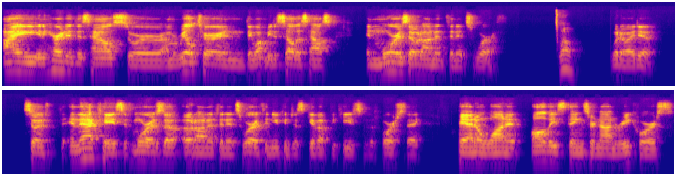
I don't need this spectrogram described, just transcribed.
I inherited this house or I'm a realtor and they want me to sell this house and more is owed on it than it's worth. Oh, What do I do? So if in that case, if more is owed on it than it's worth, and you can just give up the keys to the Porsche, say, "Hey, I don't want it." All these things are non-recourse,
